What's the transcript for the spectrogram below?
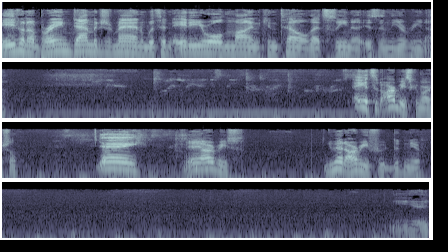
Even a brain damaged man with an 80 year old mind can tell that Cena is in the arena. Hey, it's an Arby's commercial. Yay! Yay, Arby's. You had Arby food, didn't you? You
